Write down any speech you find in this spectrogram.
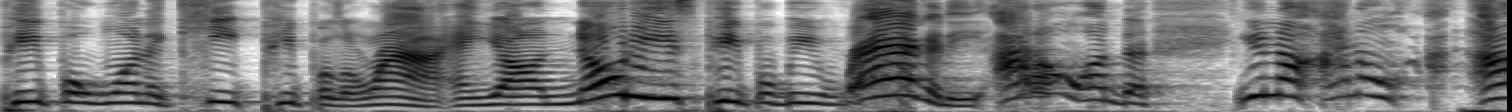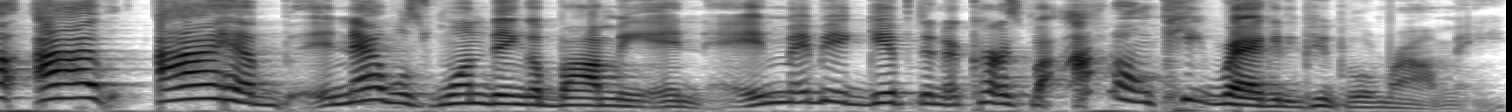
People want to keep people around and y'all know these people be raggedy. I don't under you know, I don't I I I have and that was one thing about me and it may be a gift and a curse, but I don't keep raggedy people around me.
